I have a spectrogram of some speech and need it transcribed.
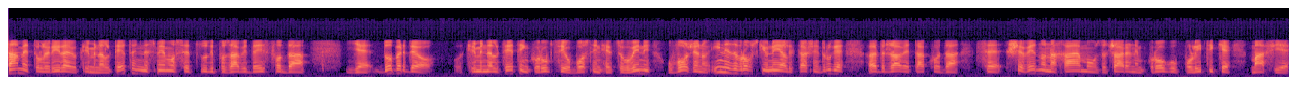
same tolerirajo kriminaliteto in ne smemo se tudi pozabiti dejstvo, da je dober del kriminalitete in korupcije v Bosni in Hercegovini uvoženo in iz Evropske unije ali kakšne druge države, tako da se še vedno nahajamo v začaranem krogu politike, mafije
